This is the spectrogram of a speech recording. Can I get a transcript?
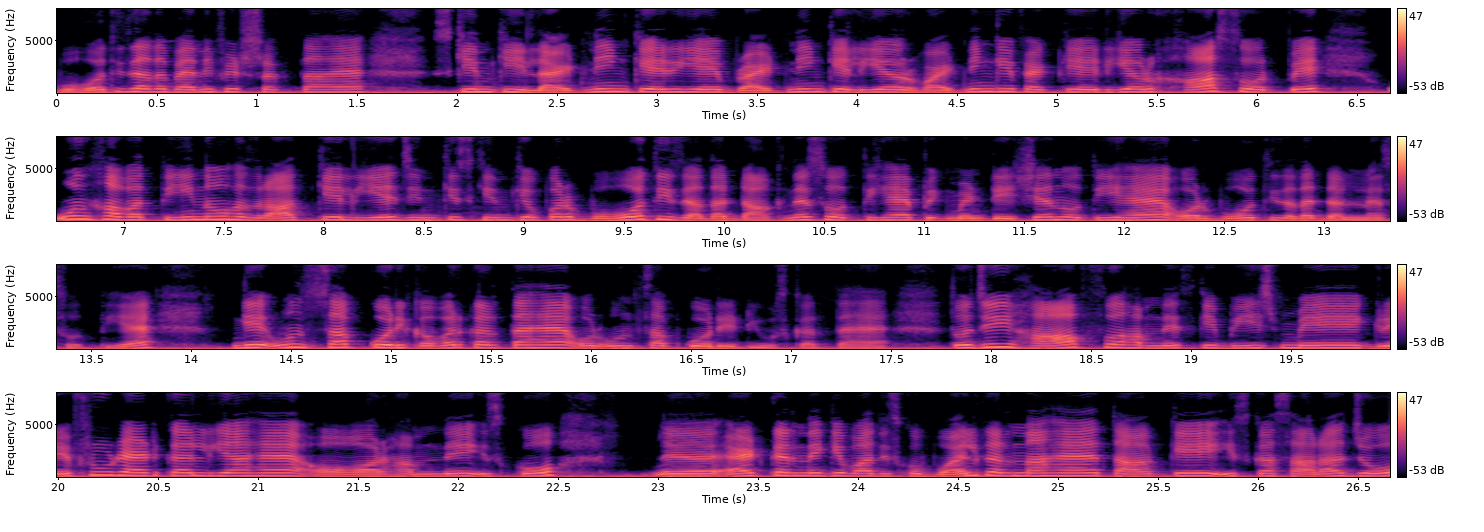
बहुत ही ज़्यादा बेनिफिट्स रखता है स्किन की लाइटनिंग के लिए ब्राइटनिंग के लिए और वाइटनिंग इफ़ेक्ट के लिए और ख़ास तौर पे उन खातनों हजरात के लिए जिनकी स्किन के ऊपर बहुत ही ज़्यादा डार्कनेस होती है पिगमेंटेशन होती है और बहुत ही ज़्यादा डलनेस होती है। ये उन सबको रिकवर करता है और उन सबको रिड्यूस करता है। तो जी हाफ़ हमने इसके बीच में ग्रे फ्रूट ऐड कर लिया है और हमने इसको ऐड करने के बाद इसको बॉईल करना है ताकि इसका सारा जो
